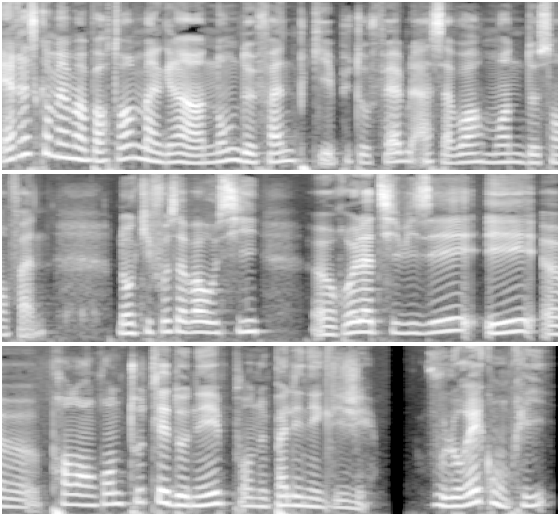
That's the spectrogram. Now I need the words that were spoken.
elle reste quand même importante malgré un nombre de fans qui est plutôt faible, à savoir moins de 200 fans. Donc il faut savoir aussi euh, relativiser et euh, prendre en compte toutes les données pour ne pas les négliger. Vous l'aurez compris,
